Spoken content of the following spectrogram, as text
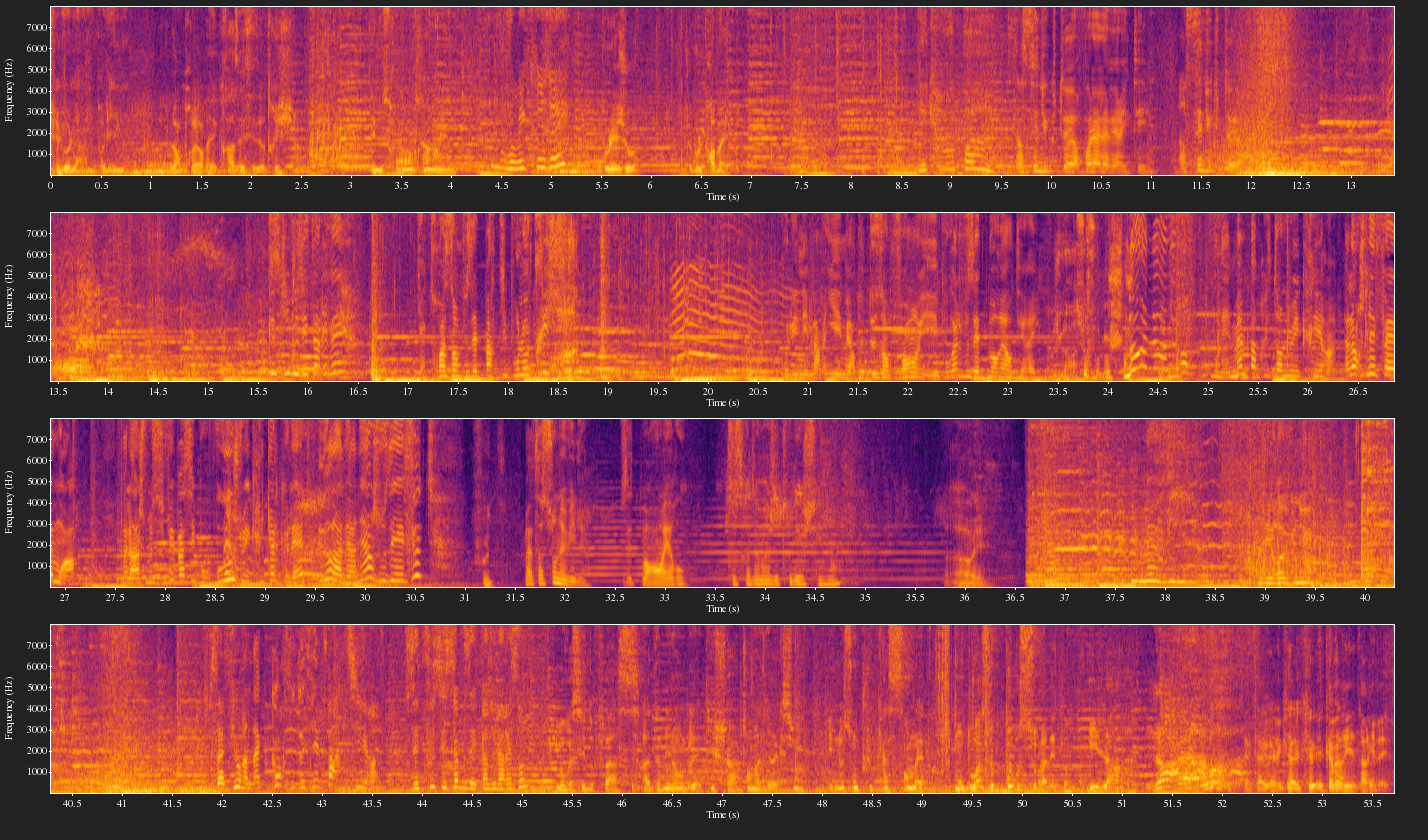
Séchez vos larmes, Pauline. L'empereur va écraser ses Autrichiens. Et nous serons rentrés en rien de temps. Vous m'écrirez? Tous les jours, je vous le promets. N'écrira pas. C'est un séducteur, voilà la vérité. Un séducteur. Qu'est-ce qui vous est arrivé? Il y a trois ans, vous êtes parti pour l'Autriche. Pauline est mariée, mère de deux enfants, et pour elle, vous êtes mort et enterré. Je le rassure sur le champ. Non, non, non Vous n'avez même pas pris le temps de lui écrire. Alors je l'ai fait, moi. Voilà, je me suis fait passer pour vous, je lui ai écrit quelques lettres, et dans la dernière, je vous ai fut. Foot. Mais attention, Neville, vous êtes mort en héros. Ce serait dommage de tout gâcher, non? Ah oui. Neville Il est revenu. Nous avions un accord, vous deviez partir. Vous êtes fou, c'est ça, vous avez perdu la raison? Me voici de face à 2000 Anglais qui chargent en ma direction. Ils ne sont plus qu'à 100 mètres. Mon doigt se pose sur la détente. Et là, là, la cavalerie est arrivée.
